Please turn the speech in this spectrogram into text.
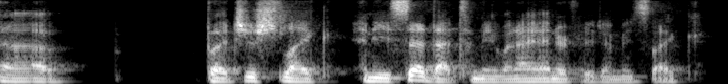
uh, but just like, and he said that to me when I interviewed him. He's like,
